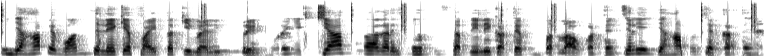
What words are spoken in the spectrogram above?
तो यहाँ पे 1 से लेके 5 तक की वैल्यू प्रिंट हो रही है। क्या होगा अगर इसमें हम कुछ तब्दीली करते हैं, बदलाव करते हैं? चलिए, यहाँ पर चेक करते हैं।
